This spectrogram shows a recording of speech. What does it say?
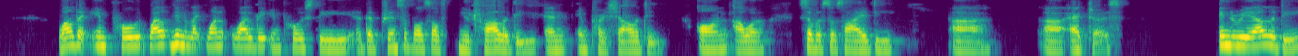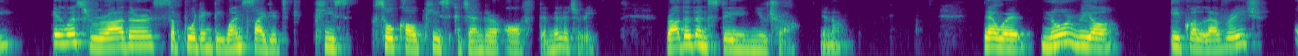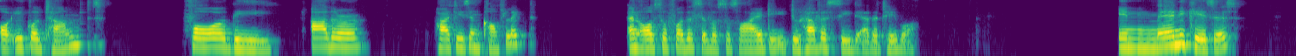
While they impose, while you know, like while, while they impose the the principles of neutrality and impartiality on our civil society uh, uh, actors, in reality, it was rather supporting the one-sided peace, so-called peace agenda of the military, rather than staying neutral. You know, there were no real equal leverage or equal terms for the other parties in conflict and also for the civil society to have a seat at the table. In many cases,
